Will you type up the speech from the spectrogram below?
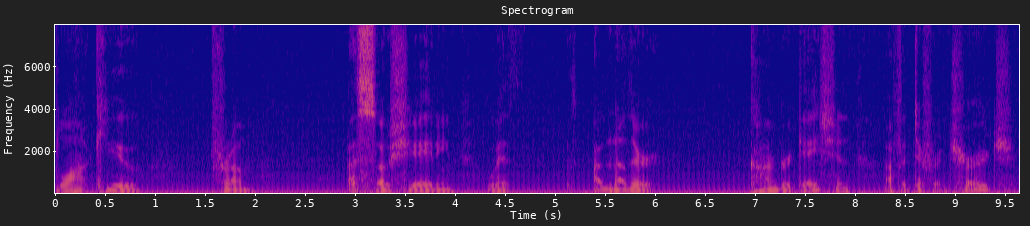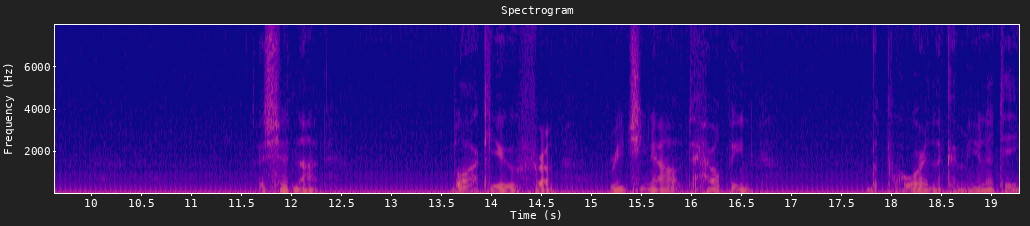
block you from associating with another congregation of a different church. It should not block you from reaching out, helping the poor in the community.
